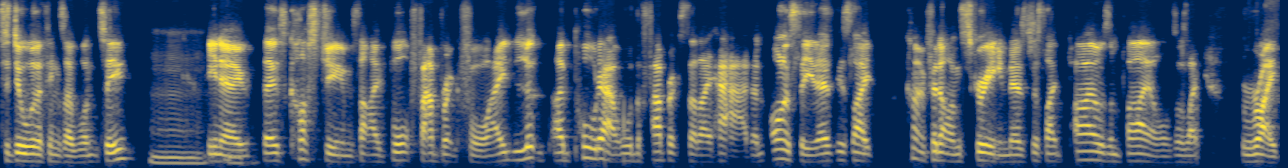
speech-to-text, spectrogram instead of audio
to do all the things I want to. Mm. You know, those costumes that I bought fabric for. I looked, I pulled out all the fabrics that I had, and honestly, it's like can't fit it on screen. There's just like piles and piles. I was like, right,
